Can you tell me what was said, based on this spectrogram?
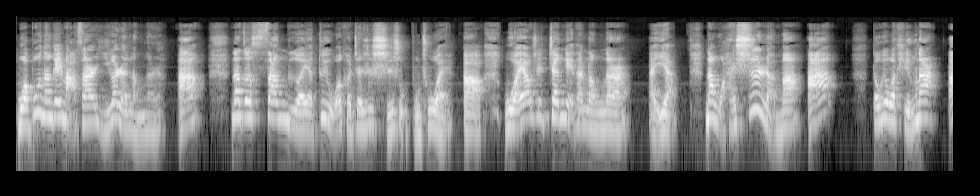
我不能给马三一个人扔那儿啊啊！那这三哥呀，对我可真是实属不错呀啊！我要是真给他扔那儿，哎呀，那我还是人吗？啊！都给我停那儿啊！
